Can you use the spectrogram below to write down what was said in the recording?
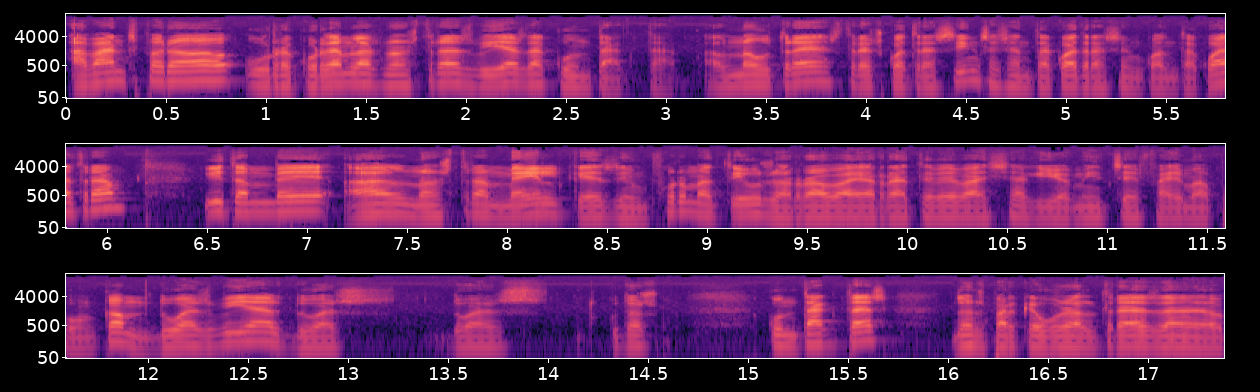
Abans, però, us recordem les nostres vies de contacte. El 93 345 64 54 i també el nostre mail, que és informatius arroba rtv-migfm.com. Dues vies, dues, dues, dos contactes doncs, perquè vosaltres eh,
